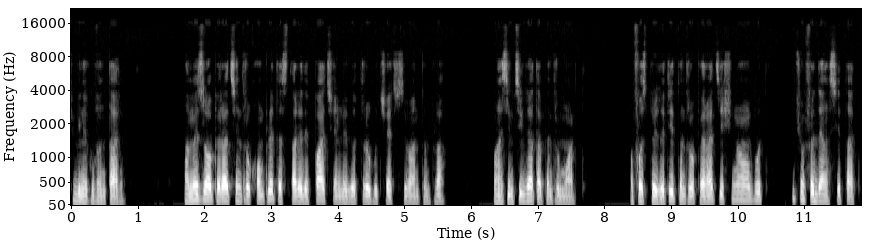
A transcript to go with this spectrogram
Și binecuvântare. Am mers la operație într-o completă stare de pace în legătură cu ceea ce se va întâmpla. M-am simțit gata pentru moarte. Am fost pregătit pentru operație și nu am avut niciun fel de anxietate.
